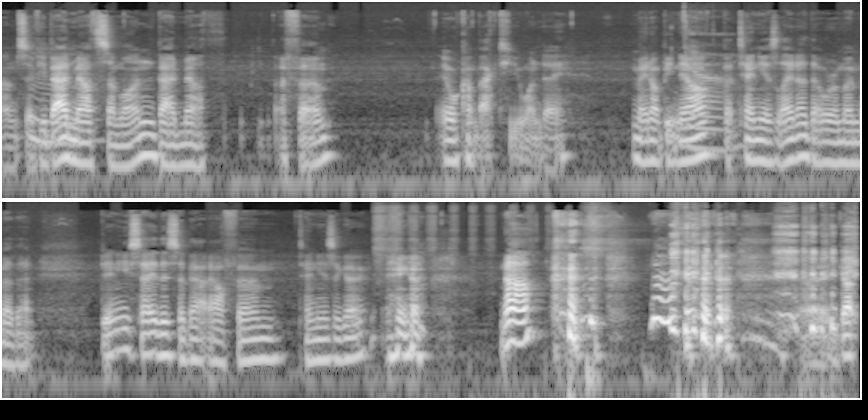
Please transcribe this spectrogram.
Um, so if you Mm. badmouth someone, badmouth a firm, it will come back to you one day. It may not be now, Yeah. but 10 years later, they'll remember that. Didn't you say this about our firm 10 years ago? Go, nah. no. Uh, you, got,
